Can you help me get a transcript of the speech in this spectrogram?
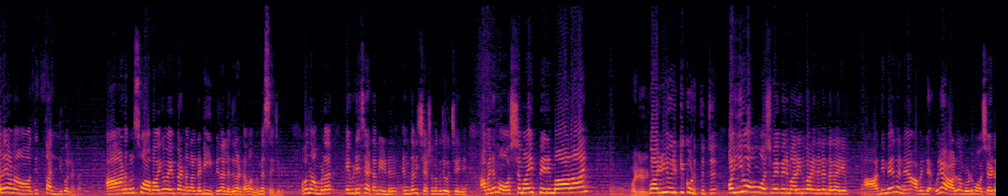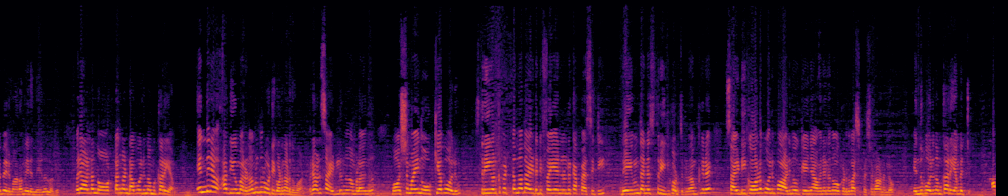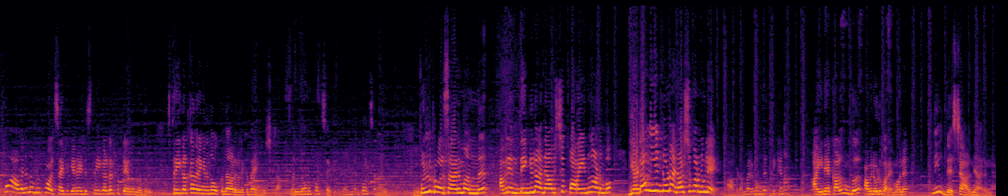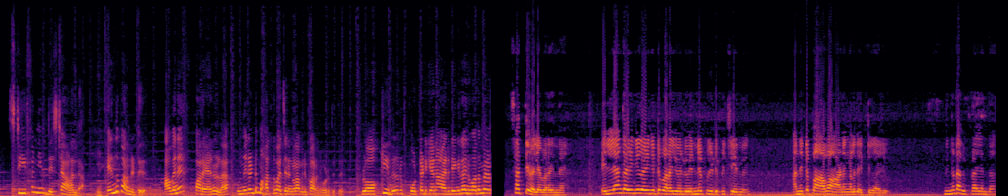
പെണ്ണുങ്ങളെയാണ് ആദ്യം തല്ലി കൊല്ലണ്ടത്. ആണുങ്ങൾ സ്വാഭാവികമായും പെണ്ണുങ്ങളുടെ ഡി പി നല്ലത് കണ്ടാൽ വന്ന് മെസ്സേജ് ഇടും. അപ്പൊ നമ്മൾ എവിടെ ചേട്ടാ വീട്? എന്താ വിശേഷം എന്നൊക്കെ ചോദിച്ചു കഴിഞ്ഞാൽ അവനെ മോശമായി പെരുമാറാൻ വഴിയൊരുക്കി. കൊടുത്തിട്ട് അയ്യോ അവൻ മോശമായി പെരുമാറി എന്ന് പറയുന്നതിൽ എന്താ കാര്യം? ആദ്യമേ തന്നെ അവന്റെ ഒരാൾ നമ്മളോട് മോശമായിട്ട് പെരുമാറാൻ വരുന്നതെന്നുള്ളത് ഒരാളുടെ നോട്ടം കണ്ടാൽ പോലും നമുക്കറിയാം. എന്തിനാ അധികം പറയണം? നമ്മൾ റോട്ടിൽ കൂടെ നടന്നു പോകണം ഒരാൾ സൈഡിൽ നിന്ന് നമ്മളെ മോശമായി നോക്കിയാൽ പോലും സ്ത്രീകൾക്ക് പെട്ടെന്ന് അത് ഐഡന്റിഫൈ ചെയ്യാനുള്ള കപ്പാസിറ്റി ദൈവം തന്നെ സ്ത്രീക്ക് കൊടുത്തിട്ടുണ്ട്. നമുക്കിങ്ങനെ സൈഡിൽ കൂടെ പോലും പാടി നോക്കി കഴിഞ്ഞാൽ അവൻ എന്നെ നോക്കുന്നത് വശപ്പശകാണല്ലോ എന്ന് പോലും നമുക്ക് അറിയാൻ പറ്റും. അപ്പോൾ അവനെ നമ്മൾ പ്രോത്സാഹിപ്പിക്കാനായിട്ട് സ്ത്രീകളുടെ ഒരു പ്രത്യേകത പറയും. സ്ത്രീകൾക്ക് അവരെങ്ങനെ നോക്കുന്ന ആളുകൾക്ക് ഭയങ്കര ഇഷ്ടമാണ് നല്ലോണം പ്രോത്സാഹിപ്പിക്കും. ഭയങ്കര പ്രോത്സാഹനം. ഫുൾ പ്രോത്സാഹനം വന്ന് അവരെന്തെങ്കിലും അനാവശ്യം പറയുന്നത് കാണുമ്പോൾ എടാ നീ എന്നോട് അനാവശ്യം പറഞ്ഞില്ലേ അവിടെ വരെ വന്ന് എത്തിക്കണം. അതിനേക്കാളും മുമ്പ് അവനോട് പറയും മോനെ നീ ഉദ്ദേശിച്ച ആൾ ഞാനല്ല. സ്റ്റീഫൻ നീ ഉദ്ദേശിച്ച ആളല്ല. എന്ന് പറഞ്ഞിട്ട് അവനെ പറയാനുള്ള ഒന്ന് രണ്ട് മഹത്വ വചനങ്ങൾ അവന് പറഞ്ഞു കൊടുത്തിട്ട് ബ്ലോക്ക് ചെയ്ത് റിപ്പോർട്ട് അടിക്കാൻ ആരുടെങ്കിലും അനുവാദം വേണം. സത്യമല്ലേ പറയുന്നേ? എല്ലാം കഴിഞ്ഞു കഴിഞ്ഞിട്ട് പറയുമല്ലോ എന്നെ പീഡിപ്പിച്ചേന്ന്. എന്നിട്ട് പാവ ആണുങ്ങൾ തെറ്റുകാരും. നിങ്ങളുടെ അഭിപ്രായം എന്താ?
